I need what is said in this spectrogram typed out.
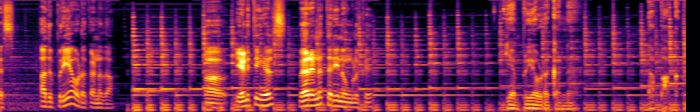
எஸ் அது பிரியாவோட கண்ணு தான் எனிதிங் ஹெல்ஸ் வேற என்ன தெரியணும் உங்களுக்கு? என் பிரியாவோட கண்ணை நான் பார்க்கணும்.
